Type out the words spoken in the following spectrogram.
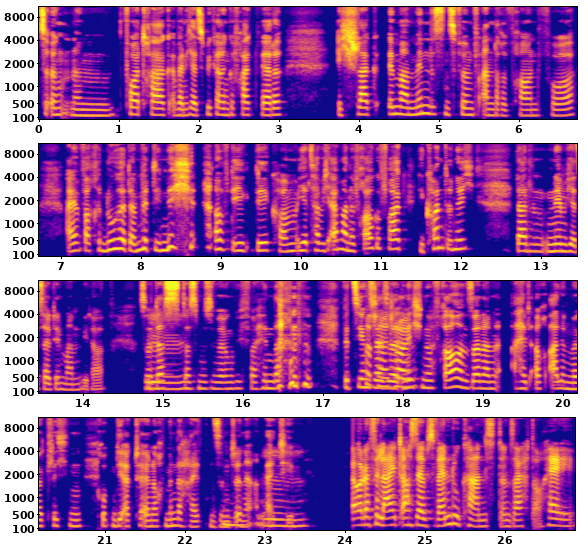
zu irgendeinem Vortrag, wenn ich als Speakerin gefragt werde, ich schlag immer mindestens fünf andere Frauen vor, einfach nur, damit die nicht auf die Idee kommen. Jetzt habe ich einmal eine Frau gefragt, die konnte nicht, dann nehme ich jetzt halt den Mann wieder. So, mhm. das, das müssen wir irgendwie verhindern. Beziehungsweise nicht nur Frauen, sondern halt auch alle möglichen Gruppen, die aktuell noch Minderheiten sind mhm. in der IT. Mhm. Oder vielleicht auch selbst wenn du kannst, dann sag doch, hey,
